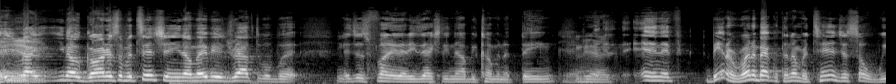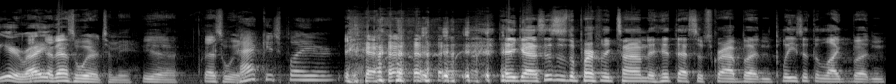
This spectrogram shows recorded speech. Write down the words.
he yeah. might you know garner some attention. You know, maybe it's draftable, but it's just funny that he's actually now becoming a thing. Yeah. And if being a running back with the number ten is just so weird, right? Yeah, that's weird to me. Yeah, that's weird. Package player. hey guys, this is the perfect time to hit that subscribe button. Please hit the like button.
